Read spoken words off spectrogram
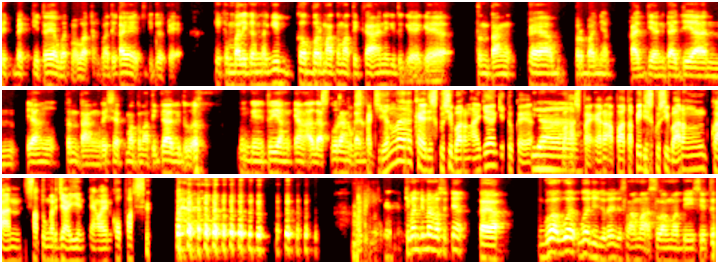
feedback kita ya buat buat matematika ya itu juga kayak, kayak kembalikan lagi ke bermatematikanya gitu kayak kayak tentang kayak perbanyak kajian-kajian yang tentang riset matematika gitu loh. Mungkin itu yang yang agak kurang Gak kan. usah kajian lah, kayak diskusi bareng aja gitu. Kayak Iya. bahas PR apa, tapi diskusi bareng bukan satu ngerjain, yang lain kopas. Cuman cuman maksudnya kayak gua gua gua jujur aja selama selama di situ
